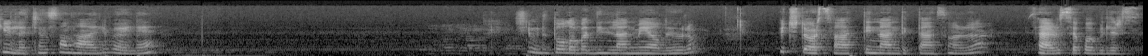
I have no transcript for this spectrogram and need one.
Güllaçın son hali böyle. Şimdi dolaba dinlenmeye alıyorum. 3-4 saat dinlendikten sonra servis yapabiliriz.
